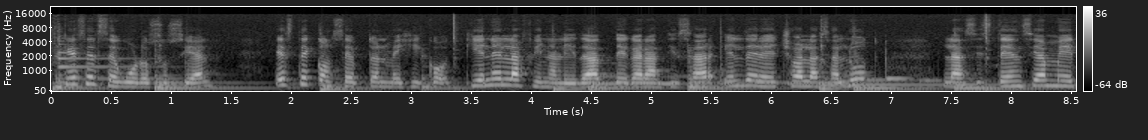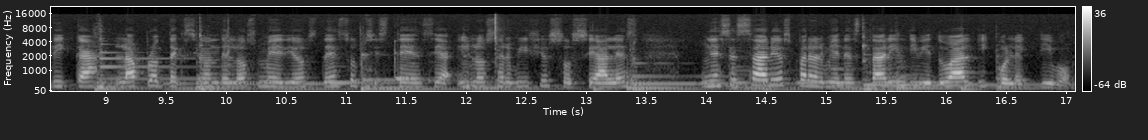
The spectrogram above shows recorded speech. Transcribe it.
¿Qué es el seguro social? Este concepto en México tiene la finalidad de garantizar el derecho a la salud, la asistencia médica, la protección de los medios de subsistencia y los servicios sociales necesarios para el bienestar individual y colectivo,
